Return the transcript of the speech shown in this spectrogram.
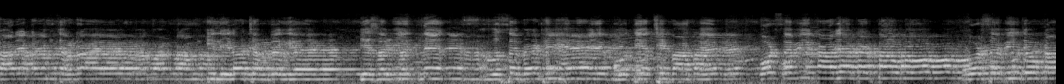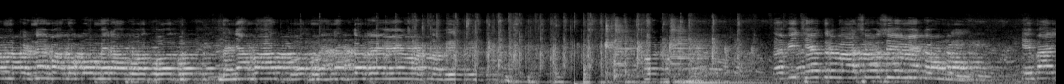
कार्यक्रम चल रहा है भगवान राम की लीला चल रही है। ये सभी इतने, उससे बैठे हैं, ये बहुत ही अच्छी बात है। और सभी कार्यकर्ताओं को, और सभी जो काम करने वालों को मेरा बहुत बहुत धन्यवाद बहुत मेहनत कर सभी क्षेत्रवासियों से मैं कहूँगी कि भाई,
